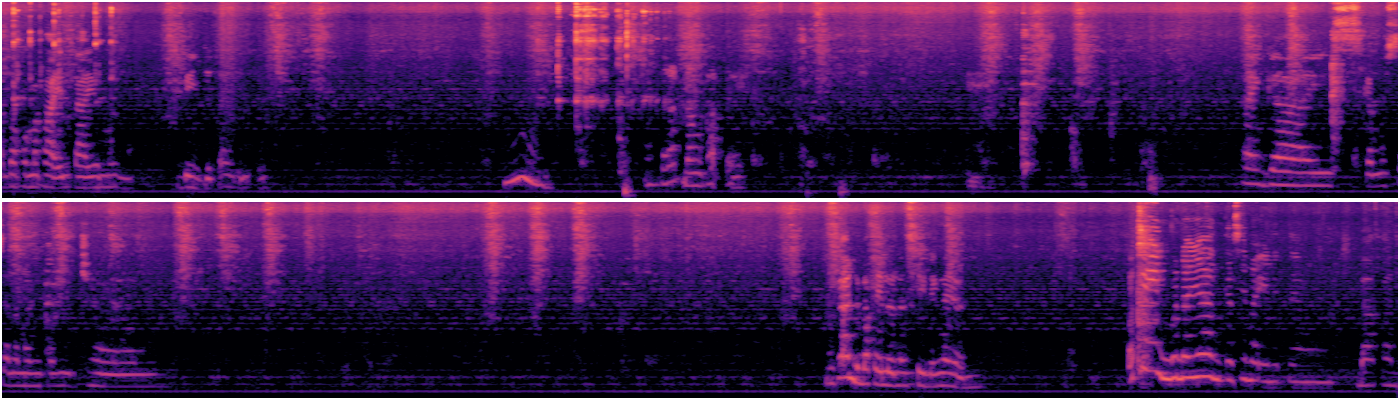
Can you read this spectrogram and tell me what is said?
Habang kumakain tayo, mag-video tayo dito. Hmm. Ang sarap ng kape. Hi guys, kamusta naman kayo dyan? Magkano ba kilo ng sili ngayon? Patayin mo na yan kasi mainit na yung bakan.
